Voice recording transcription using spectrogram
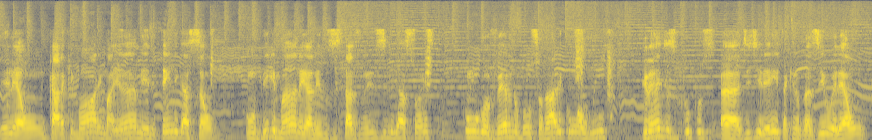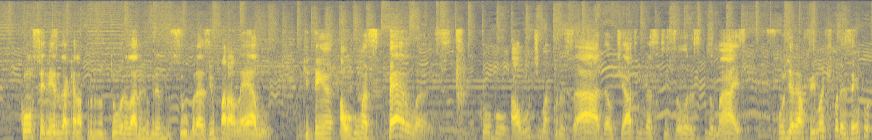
ele é um cara que mora em Miami, ele tem ligação com o Big Money ali dos Estados Unidos e ligações com o governo Bolsonaro e com alguns grandes grupos ah, de direita aqui no Brasil. Ele é um conselheiro daquela produtora lá do Rio Grande do Sul, Brasil Paralelo, que tem algumas pérolas, como A Última Cruzada, o Teatro das Tesouras e tudo mais, onde ele afirma que, por exemplo,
